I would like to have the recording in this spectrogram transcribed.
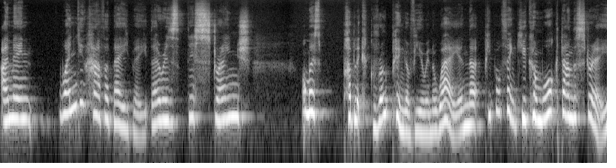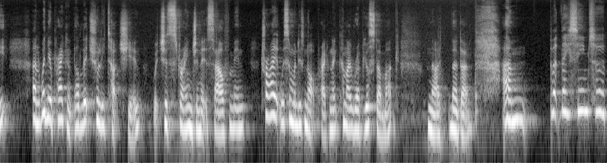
I mean, when you have a baby, there is this strange, almost public groping of you in a way, in that people think you can walk down the street and when you're pregnant, they'll literally touch you, which is strange in itself. I mean, try it with someone who's not pregnant. Can I rub your stomach? No, no, don't. Um, but they seem to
